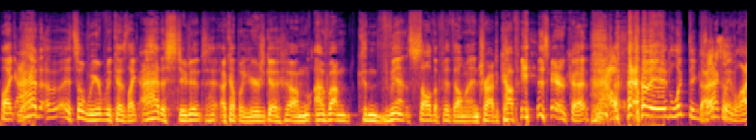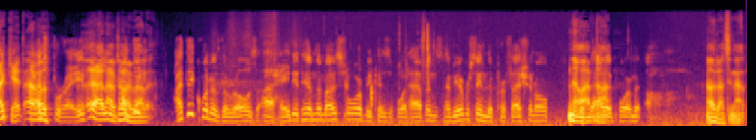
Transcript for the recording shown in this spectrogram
like I had uh, it's so weird because like I had a student a couple of years ago. Um, I'm, I'm convinced saw the Fifth Element and tried to copy his haircut. I mean, it looked exactly a- like it. I That's was, brave. I know. Tell me I about it. I think one of the roles I hated him the most for because of what happens. Have you ever seen The Professional? No, I've Natalie not. Portman. Oh, I've not seen that.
